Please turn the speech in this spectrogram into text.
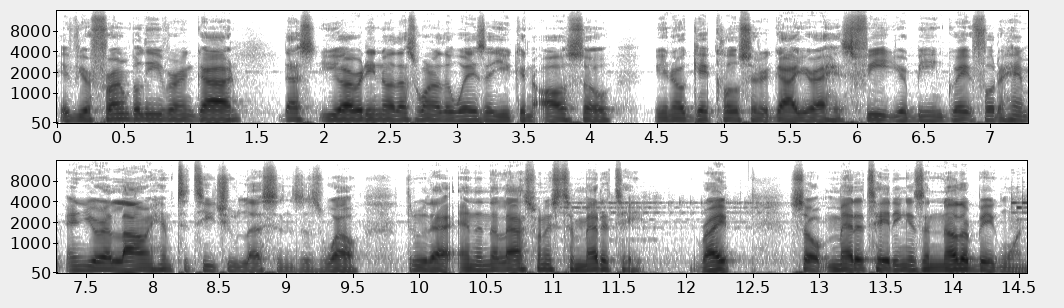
If you're a firm believer in god that's you already know that's one of the ways that you can also you know get closer to god. You're at his feet. You're being grateful to him and you're allowing him to teach you lessons as well through that. And then the last one is to meditate right? So meditating is another big one.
